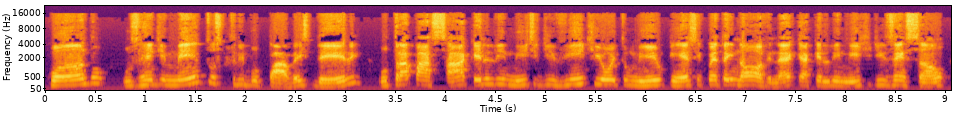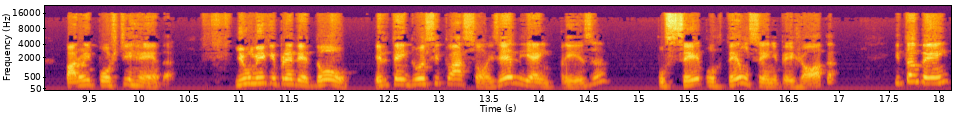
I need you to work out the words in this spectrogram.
quando os rendimentos tributáveis dele ultrapassar aquele limite de 28.559, né, que é aquele limite de isenção para o imposto de renda. E o microempreendedor, ele tem duas situações. Ele é empresa, por, ser, por ter um CNPJ, e também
